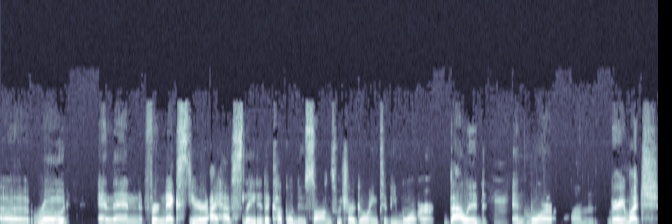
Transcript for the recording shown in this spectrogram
uh, road. And then for next year, I have slated a couple new songs, which are going to be more ballad Hmm. and more um, very much.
